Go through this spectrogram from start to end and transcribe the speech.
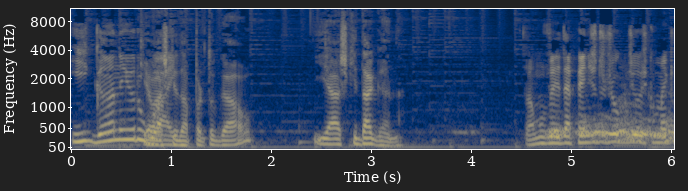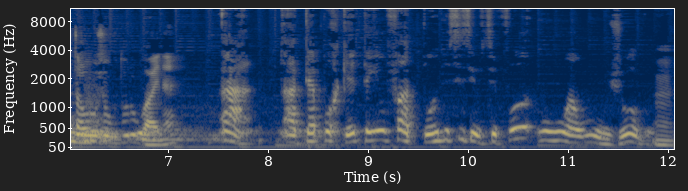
E Gana e Que Uruguai. eu acho que dá Portugal e acho que dá Gana. Vamos ver, depende do jogo de hoje, como é que tá o jogo do Uruguai, né? Ah, até porque tem um fator decisivo. Se for um a um o jogo, Hum.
